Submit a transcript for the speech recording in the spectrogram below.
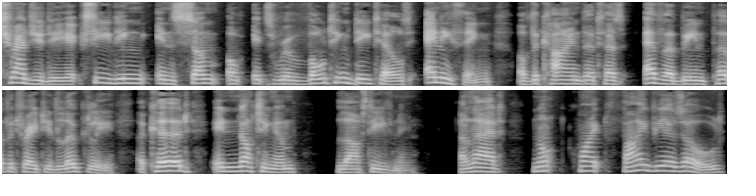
tragedy exceeding in some of its revolting details anything of the kind that has ever been perpetrated locally occurred in Nottingham last evening. A lad not quite five years old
